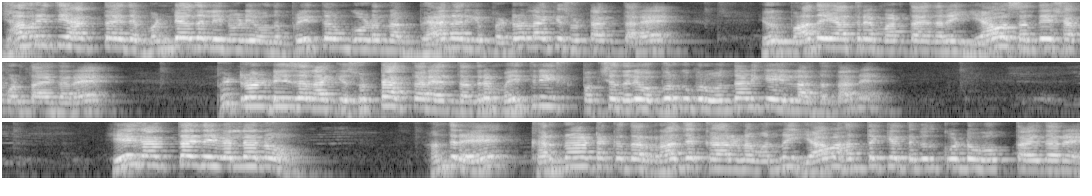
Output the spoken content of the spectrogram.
ಯಾವ ರೀತಿ ಆಗ್ತಾ ಇದೆ? ಮಂಡ್ಯದಲ್ಲಿ ನೋಡಿ ಒಂದು ಪ್ರೀತಮ್ ಗೌಡನ ಬ್ಯಾನರ್ಗೆ ಪೆಟ್ರೋಲ್ ಹಾಕಿ ಸುಟ್ಟಾಕ್ತಾರೆ. ಇವರು ಪಾದಯಾತ್ರೆ ಮಾಡ್ತಾ ಇದ್ದಾರೆ, ಯಾವ ಸಂದೇಶ ಕೊಡ್ತಾ ಇದ್ದಾರೆ? ಪೆಟ್ರೋಲ್ ಡೀಸೆಲ್ ಹಾಕಿ ಸುಟ್ಟಾಕ್ತಾರೆ ಅಂತಂದ್ರೆ ಮೈತ್ರಿ ಪಕ್ಷದಲ್ಲಿ ಒಬ್ಬರಿಗೊಬ್ಬರು ಹೊಂದಾಣಿಕೆ ಇಲ್ಲ ಅಂತ ತಾನೆ. ಹೇಗಾಗ್ತಾ ಇದೆ ಇವೆಲ್ಲನೂ? ಅಂದ್ರೆ ಕರ್ನಾಟಕದ ರಾಜಕಾರಣವನ್ನು ಯಾವ ಹಂತಕ್ಕೆ ತೆಗೆದುಕೊಂಡು ಹೋಗ್ತಾ ಇದ್ದಾರೆ?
